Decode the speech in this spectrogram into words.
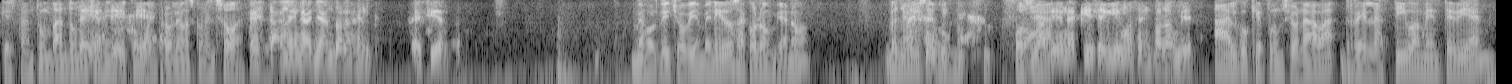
que están tumbando Sí, mucha sí, gente sí. como hay problemas con el SOAT. Están engañando a la gente, es cierto. Mejor dicho, bienvenidos a Colombia, ¿no? Dañamos todo, ¿no? O O, sea, más bien aquí seguimos en Colombia. algo que funcionaba relativamente bien,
